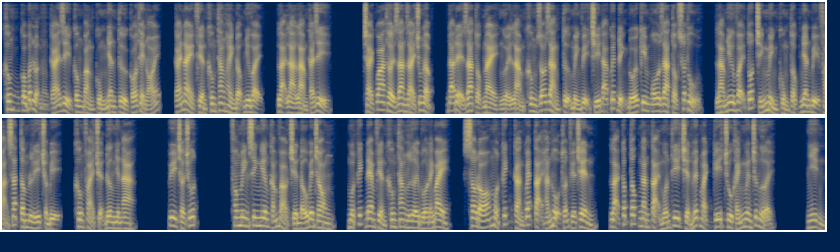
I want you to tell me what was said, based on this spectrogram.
không có bất luận cái gì công bằng cùng nhân từ có thể nói, cái này phiền không thăng hành động như vậy, lại là làm cái gì? Trải qua thời gian dài trung lập, đã để gia tộc này người làm không rõ ràng tự mình vị trí đã quyết định đối kim ô gia tộc xuất thủ, làm như vậy tốt chính mình cùng tộc nhân bị phản sát tâm lý chuẩn bị, không phải chuyện đương nhiên a. Uy, chờ chút. Phong minh sinh nghiêng cắm vào chiến đấu bên trong, một kích đem phiền không thăng lưới búa đánh bay, sau đó một kích càn quét tại hắn hộ thuẫn phía trên, lại cấp tốc ngăn tại muốn thi triển huyết mạch kỹ chu khánh nguyên trước người. Nhìn,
